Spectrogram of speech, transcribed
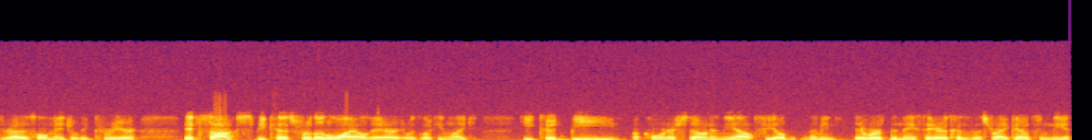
throughout his whole major league career. It sucks because for a little while there, it was looking like he could be a cornerstone in the outfield. I mean, there were the naysayers because of the strikeouts and the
